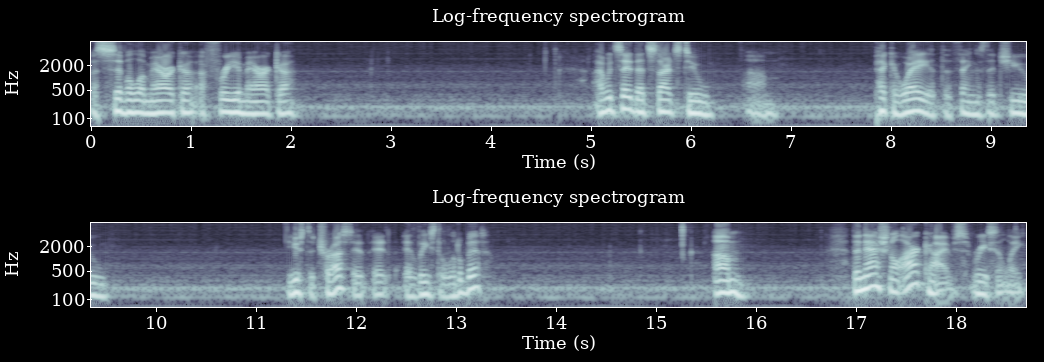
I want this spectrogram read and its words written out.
a civil America, a free America? I would say that starts to um, peck away at the things that you used to trust, at, at, at least a little bit. Um, the National Archives recently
